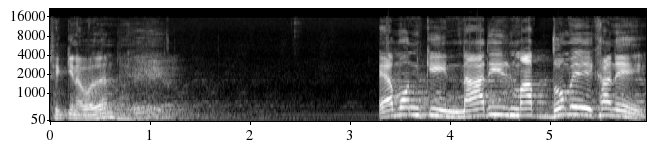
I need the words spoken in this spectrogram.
ঠিক কিনা বলেন? এমনকি নারীর মাধ্যমে এখানে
